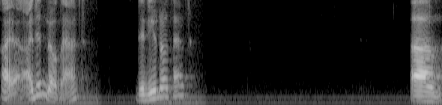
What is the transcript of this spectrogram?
I, I didn't know that. Did you know that? Um,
